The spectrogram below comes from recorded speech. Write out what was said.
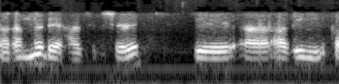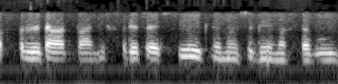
هغه نه دی حاصل شوی چې هغه په خپل ډاټ باندې خپل تاسیس د منسوبې مطلب وي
